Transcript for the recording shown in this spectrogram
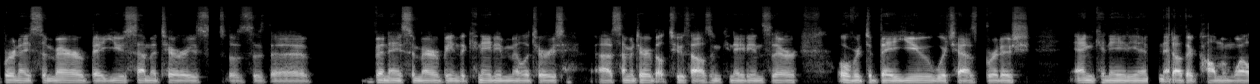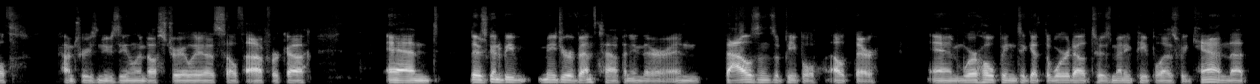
Bény-sur-Mer, Bayeux cemeteries. Those are the Bény-sur-Mer being the Canadian military uh, cemetery, about 2,000 Canadians there, over to Bayeux, which has British and Canadian and other Commonwealth countries, New Zealand, Australia, South Africa. And there's going to be major events happening there and thousands of people out there. And we're hoping to get the word out to as many people as we can that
